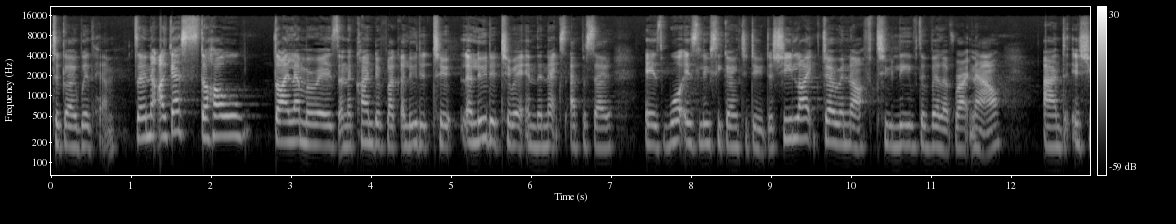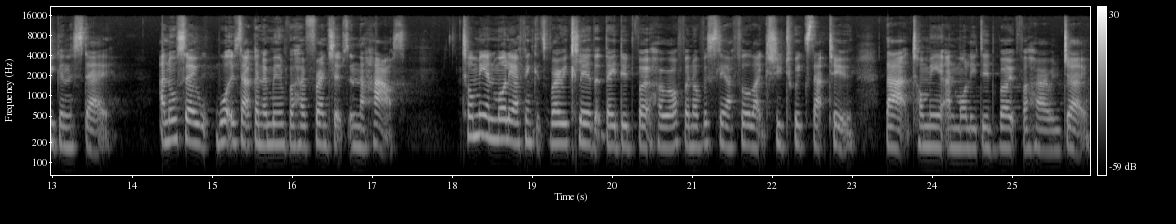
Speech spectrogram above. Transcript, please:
to go with him. So I guess the whole dilemma is, and I kind of like alluded to alluded to it in the next episode, is what is Lucie going to do? Does she like Joe enough to leave the villa right now, and is she going to stay? And also, what is that going to mean for her friendships in the house? Tommy and Molly, I think it's very clear that they did vote her off, and obviously, I feel like she twigs that too that Tommy and Molly did vote for her and Joe.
